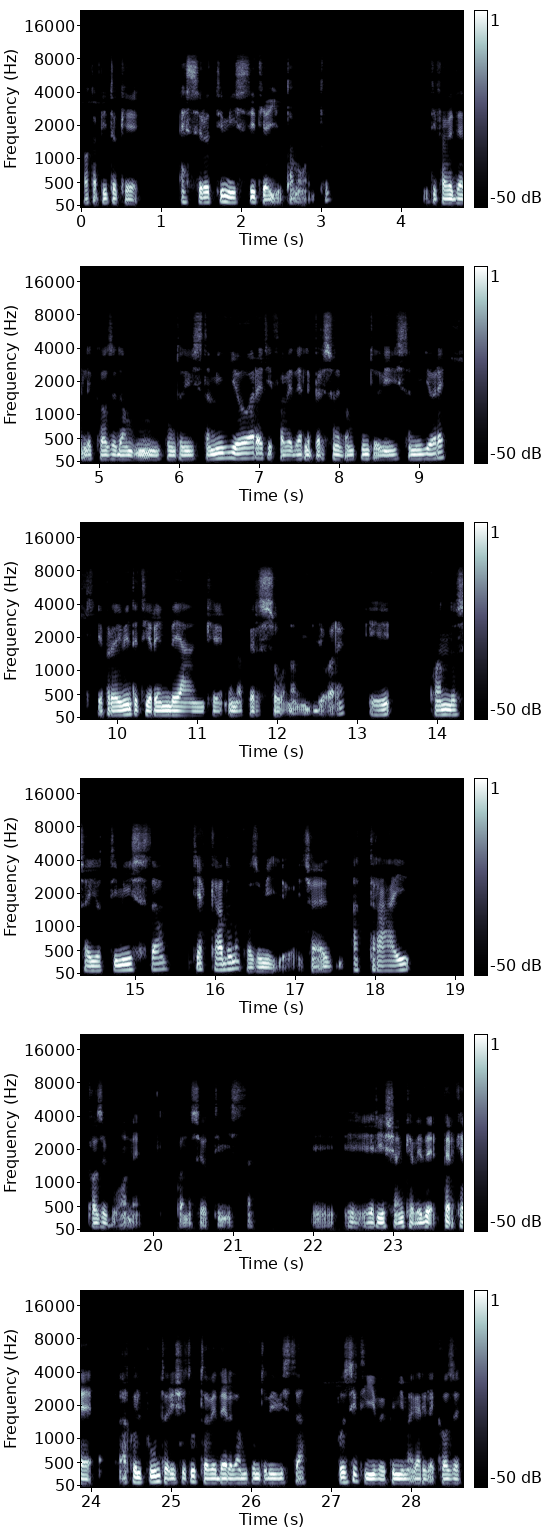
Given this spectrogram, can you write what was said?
ho capito che essere ottimisti ti aiuta molto. Ti fa vedere le cose da un punto di vista migliore, ti fa vedere le persone da un punto di vista migliore e probabilmente ti rende anche una persona migliore. E quando sei ottimista ti accadono cose migliori, cioè attrai cose buone quando sei ottimista. E, e, e riesci anche a vedere, perché a quel punto riesci tutto a vedere da un punto di vista positivo e quindi magari le cose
